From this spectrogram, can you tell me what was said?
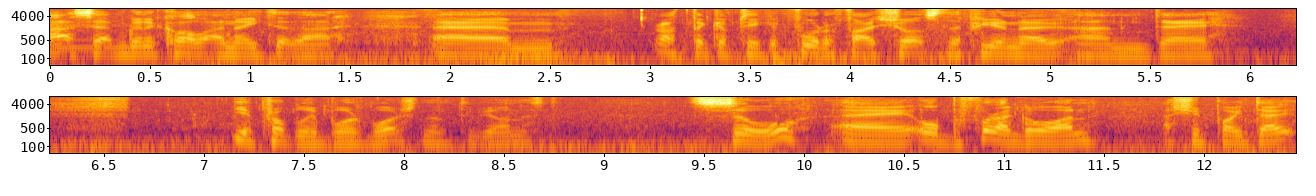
that's it, I'm going to call it a night at that. Um, I think I've taken four or five shots of the pier now and uh, you're probably bored watching them to be honest. So, uh, oh, before I go on, I should point out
